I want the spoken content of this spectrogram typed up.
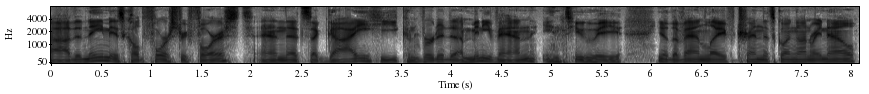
Uh, the name is called Forestry Forest, and that's a guy. He converted a minivan into a, you know, the van life trend that's going on right now.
